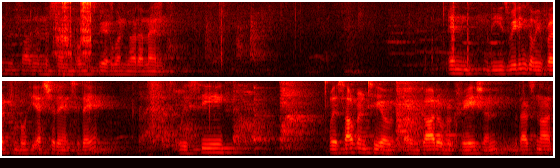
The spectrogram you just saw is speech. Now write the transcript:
The Father, and the Son, and the Holy Spirit, one God, Amen. In these readings that we've read from both yesterday and today, we see the sovereignty of, of God over creation, but that's not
